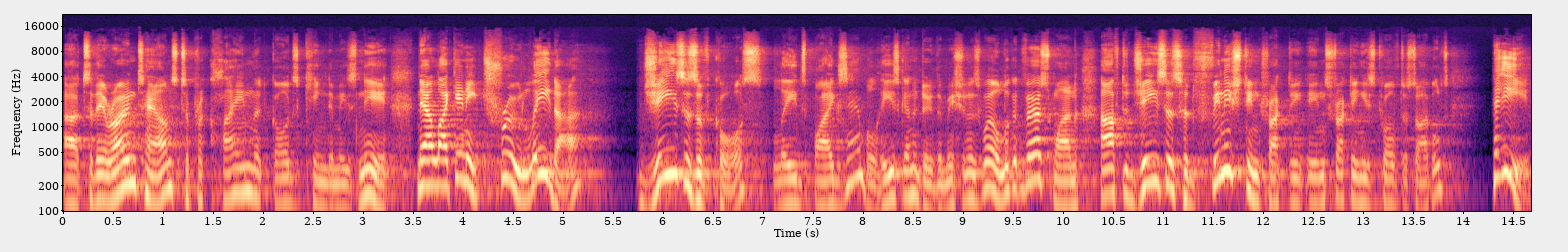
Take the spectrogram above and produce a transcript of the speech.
uh, to their own towns to proclaim that God's kingdom is near. Now, like any true leader, Jesus, of course, leads by example. He's going to do the mission as well. Look at verse 1. After Jesus had finished instructing, his 12 disciples, he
